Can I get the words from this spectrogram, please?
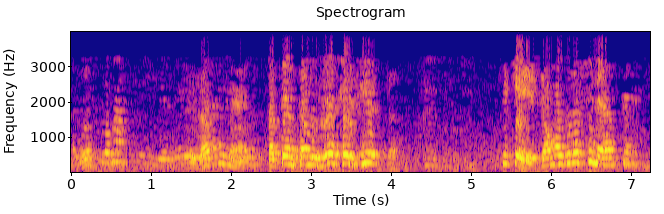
Diplomacia, né? Exatamente. Está tentando ver vista. O que, que é isso? É um amadurecimento.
